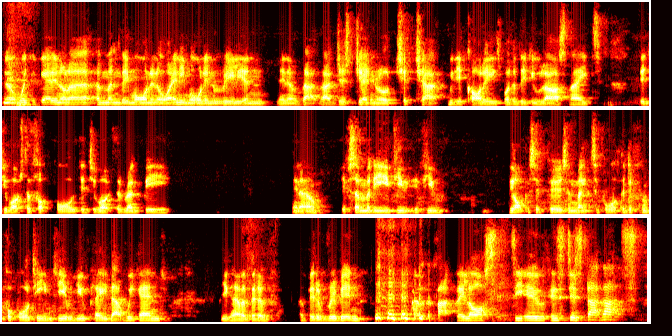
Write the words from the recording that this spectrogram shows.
You know, when you get in on a, a, Monday morning or any morning really, and you know that that just general chit chat with your colleagues. What did they do last night? Did you watch the football? Did you watch the rugby? You know, if somebody, if you, if you, the opposite person might support the different football team to you, and you played that weekend, you can have a bit of a bit of ribbing about the fact they lost to you. It's just that that's,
